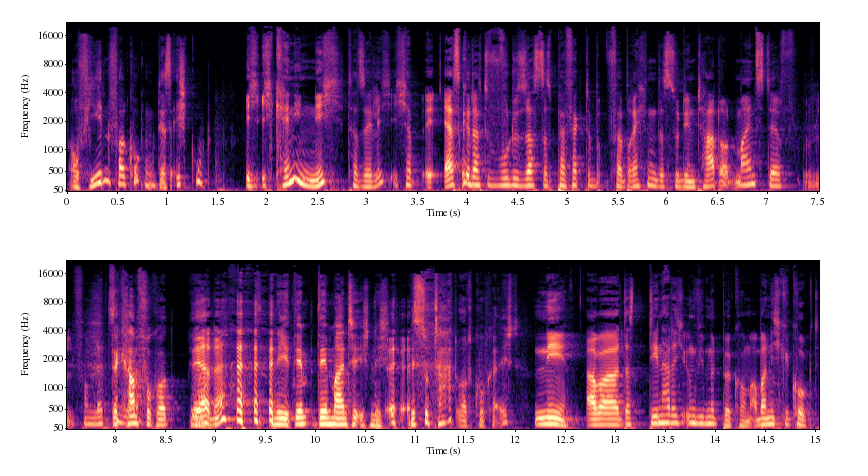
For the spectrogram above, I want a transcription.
Auf jeden Fall gucken, der ist echt gut. Ich, ich kenne ihn nicht tatsächlich. Ich habe erst gedacht, wo du sagst, das perfekte Verbrechen, dass du den Tatort meinst, der vom letzten Der kam Jahr? vor Gott. Ja, ne? nee, den, den meinte ich nicht. Bist du Tatortgucker, echt? Nee, aber das, den hatte ich irgendwie mitbekommen, aber nicht geguckt.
